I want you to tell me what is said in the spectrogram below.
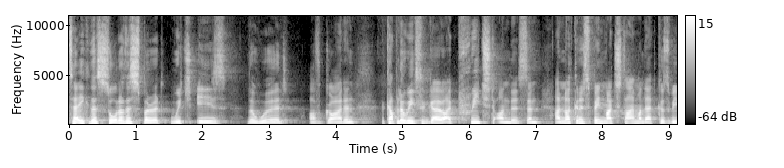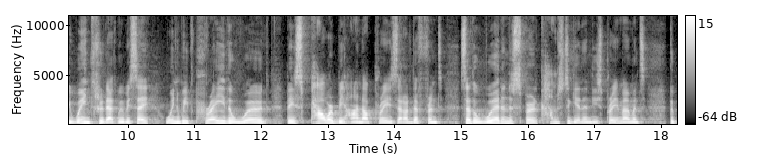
Take the sword of the Spirit, which is the Word of God. And a couple of weeks ago, I preached on this, and I'm not going to spend much time on that because we went through that where we say when we pray the Word, there's power behind our prayers that are different. So the Word and the Spirit comes together in these prayer moments. The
